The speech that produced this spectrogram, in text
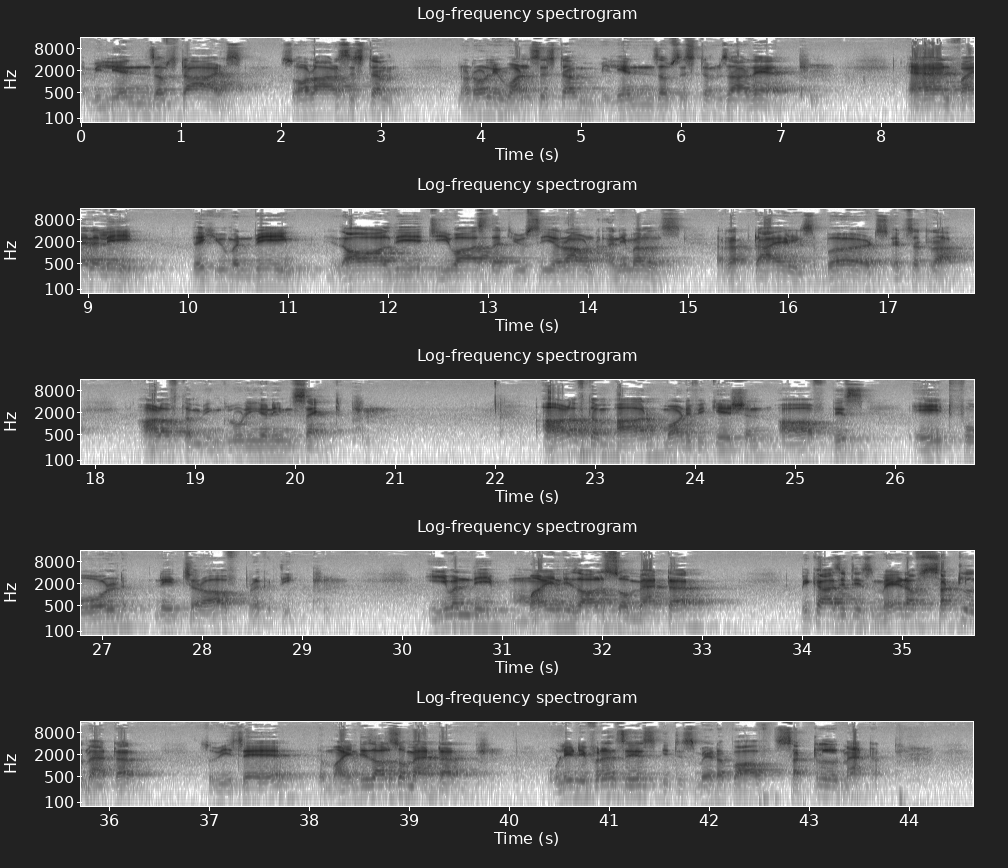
the millions of stars, solar system, not only one system, millions of systems are there. And finally, the human being, and all the jivas that you see around, animals, reptiles, birds, etc., all of them, including an insect all of them are modification of this eightfold nature of Prakriti. Even the mind is also matter because it is made of subtle matter. So we say the mind is also matter. Only difference is it is made up of subtle matter.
